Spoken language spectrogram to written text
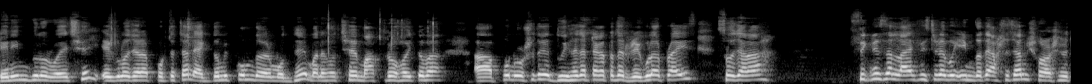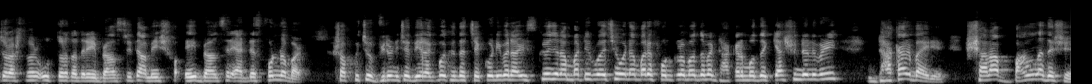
ডেনিমগুলো রয়েছে, এগুলো যারা পড়তে চান, একদমই কম দামের মধ্যে মানে হচ্ছে মাত্র হয়তোবা পনেরোশো থেকে দুই হাজার টাকা তাদের রেগুলার প্রাইস সো যারা সিগনেচার লাইফ স্টাইল এবং ইমদাতে আসতে চান, সরাসরি চলে আসতে পারেন উত্তরা তাদের এই ব্রাঞ্চটিতে আমি এই ব্রাঞ্চের অ্যাড্রেস ফোন নাম্বার সবকিছু ভিডিও নিচে দিয়ে রাখব এখান থেকে চেক করে নেবেন। আর স্ক্রিনে যে নাম্বারটি রয়েছে, ওই নাম্বারে ফোন করার মাধ্যমে ঢাকার মধ্যে ক্যাশ অন ডেলিভারি ঢাকার বাইরে সারা বাংলাদেশে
